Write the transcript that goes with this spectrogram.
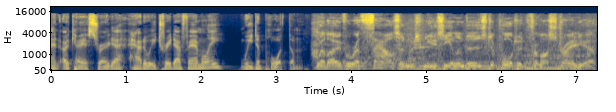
And okay, Australia, how do we treat our family? We deport them. Well over a thousand New Zealanders deported from Australia.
